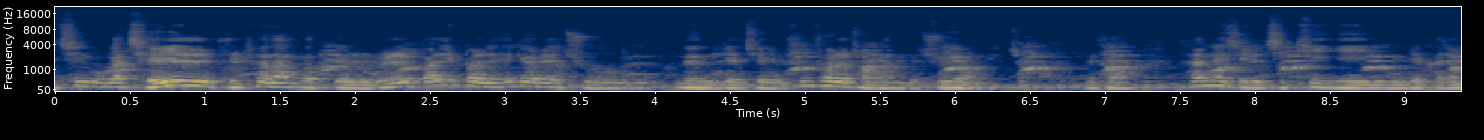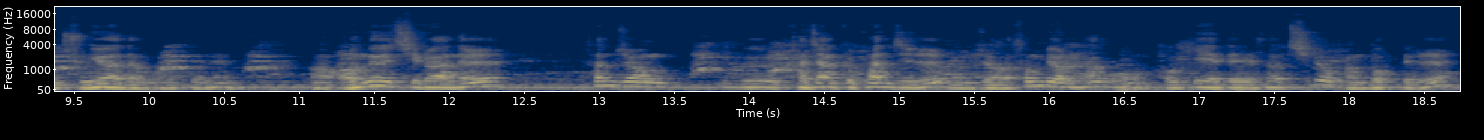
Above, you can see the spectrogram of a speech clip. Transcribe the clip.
이 친구가 제일 불편한 것들을 빨리빨리 해결해 주는 게 제일 순서를 정하는 게 중요하겠죠. 그래서 삶의 질을 지키는 게 가장 중요하다고 할 때는 어, 어느 질환을 선정 그 가장 급한지를 먼저 선별을 하고 거기에 대해서 치료 방법들을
